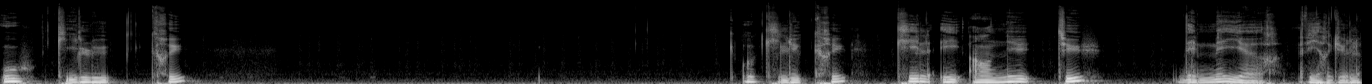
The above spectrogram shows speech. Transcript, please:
ou qu'il eût cru, ou qu'il eût cru qu'il y en eût eu des meilleurs, virgule.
